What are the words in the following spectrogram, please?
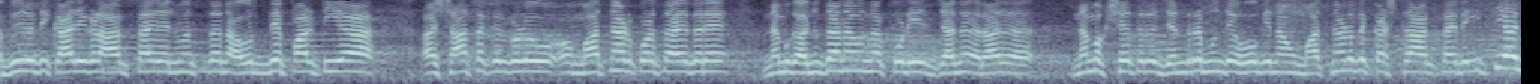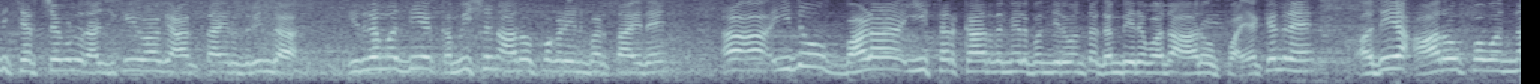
ಅಭಿವೃದ್ಧಿ ಕಾರ್ಯಗಳು ಆಗ್ತಾ ಇದೆ ಅನ್ನುವಂಥದ್ದನ್ನು ಅವ್ರದ್ದೇ ಪಾರ್ಟಿಯ ಶಾಸಕರುಗಳು ಮಾತನಾಡ್ಕೊಳ್ತಾ ಇದ್ದಾರೆ. ನಮಗೆ ಅನುದಾನವನ್ನು ಕೊಡಿ, ಜನ ನಮ್ಮ ಕ್ಷೇತ್ರದ ಜನರ ಮುಂದೆ ಹೋಗಿ ನಾವು ಮಾತನಾಡೋದು ಕಷ್ಟ ಆಗ್ತಾ ಇದೆ. ಇತ್ಯಾದಿ ಚರ್ಚೆಗಳು ರಾಜಕೀಯವಾಗಿ ಆಗ್ತಾ ಇರೋದ್ರಿಂದ ಇದರ ಮಧ್ಯೆ ಕಮಿಷನ್ ಆರೋಪಗಳೇನು ಬರ್ತಾ ಇದೆ? ಇದು ಬಹಳ ಈ ಸರ್ಕಾರದ ಮೇಲೆ ಬಂದಿರುವಂಥ ಗಂಭೀರವಾದ ಆರೋಪ. ಯಾಕೆಂದ್ರೆ ಅದೇ ಆರೋಪವನ್ನ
